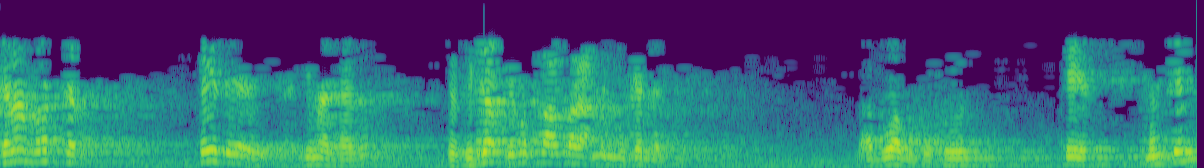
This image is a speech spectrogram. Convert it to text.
كلام مرتب. كيف احتمال هذا؟ انفجار في مطبعة طلع من مجلد أبواب وفصول كيف؟ ممكن؟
